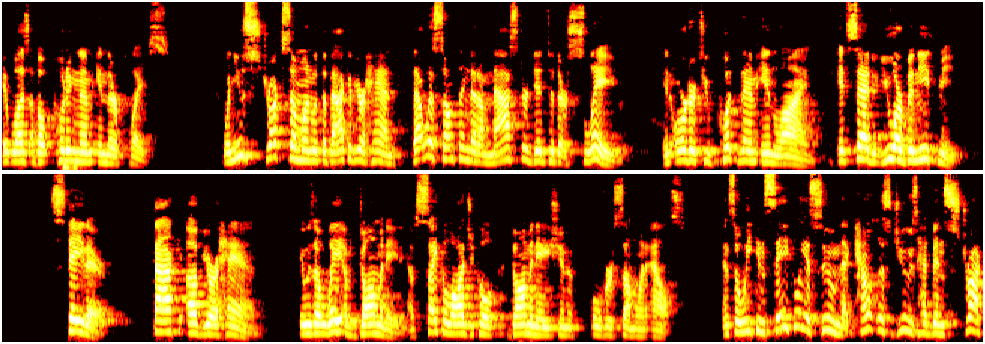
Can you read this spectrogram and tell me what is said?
it was about putting them in their place. When you struck someone with the back of your hand, that was something that a master did to their slave in order to put them in line. It said, you are beneath me. Stay there. Back of your hand. It was a way of dominating, of psychological domination over someone else. And so we can safely assume that countless Jews had been struck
